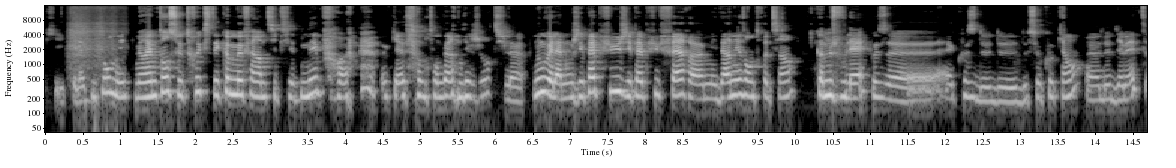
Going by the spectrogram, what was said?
qui, qui, est là tout le temps. Mais, mais en même temps, ce truc, c'était comme me faire un petit pied de nez pour, ok, sur ton dernier jour, tu l'as. Donc voilà, donc j'ai pas pu, j'ai pas pu faire mes derniers entretiens comme je voulais à cause, euh, à cause de, de, de, ce coquin euh, de diabète.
